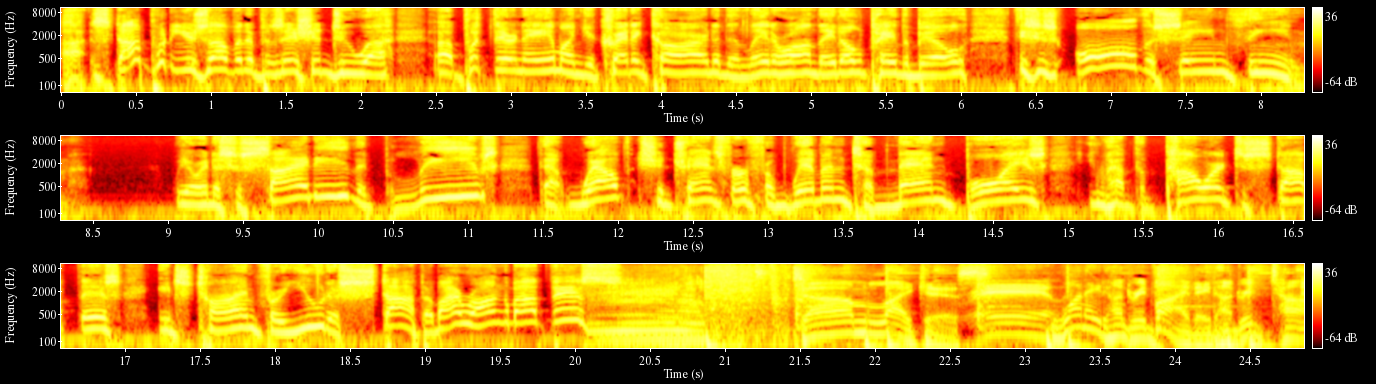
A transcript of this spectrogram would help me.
Uh, stop putting yourself in a position to uh, uh, put their name on your credit card and then later on they don't pay the bill. This is all the same theme. We are in a society that believes that wealth should transfer from women to men, boys. You have the power to stop this. It's time for you to stop. Am I wrong about this? Tom Leykis. 1-800-5800-TOM.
